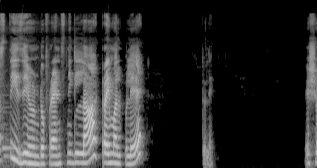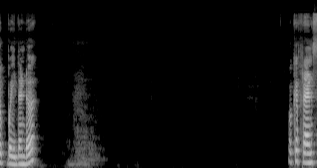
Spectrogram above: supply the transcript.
ಮಸ್ತ್ ಈಸಿ ಉಂಡು ಫ್ರೆಂಡ್ಸ್ ನಿಗ್ಲ ಟ್ರೈ ಮಲ್ಪುಲೆ. ತುಲೆ. ಎಷ್ಟೊಕ್ ಬೈದಂಡ. ಓಕೆ ಫ್ರೆಂಡ್ಸ್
